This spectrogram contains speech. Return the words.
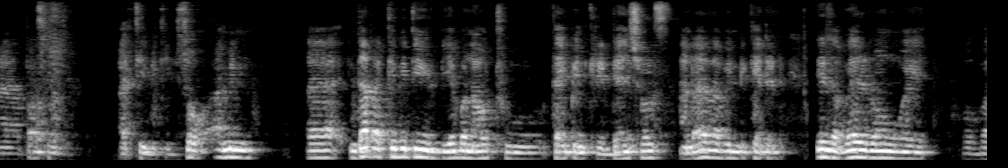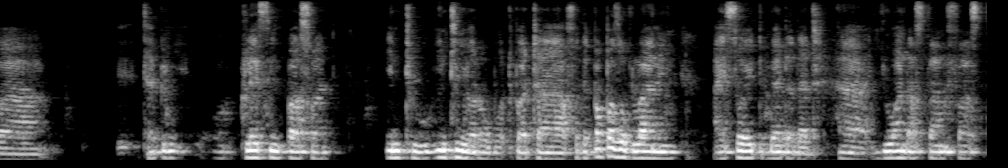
uh, password activity. So I mean, uh, in that activity, you'll be able now to type in credentials, and as I've indicated, this is a very wrong way of uh, typing or placing password into into your robot. But uh, for the purpose of learning, I saw it better that uh, you understand first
